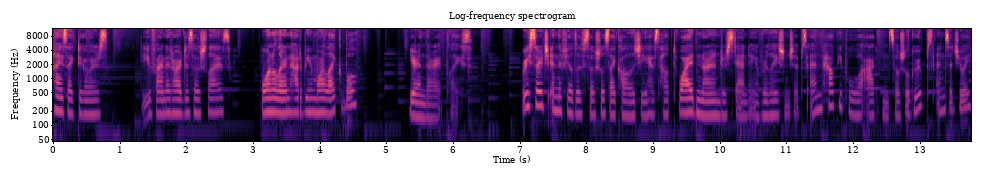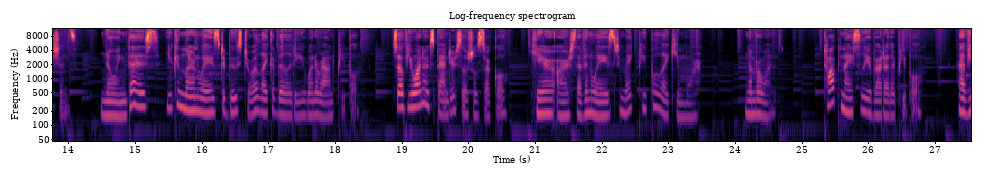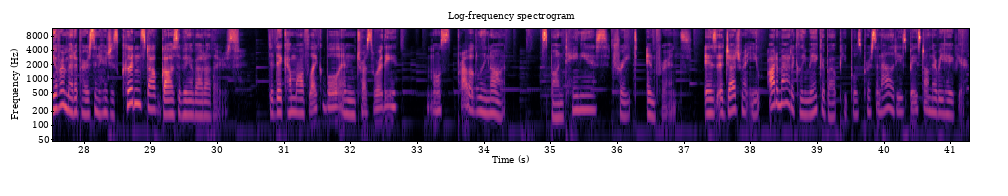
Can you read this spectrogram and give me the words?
Hi, Psych2Goers. Do you find it hard to socialize? Wanna learn how to be more likable? You're in the right place. Research in the field of social psychology has helped widen our understanding of relationships and how people will act in social groups and situations. Knowing this, you can learn ways to boost your likability when around people. So if you want to expand your social circle, here are seven ways to make people like you more. Number one, talk nicely about other people. Have you ever met a person who just couldn't stop gossiping about others? Did they come off likable and trustworthy? Most probably not. Spontaneous trait inference is a judgment you automatically make about people's personalities based on their behavior.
